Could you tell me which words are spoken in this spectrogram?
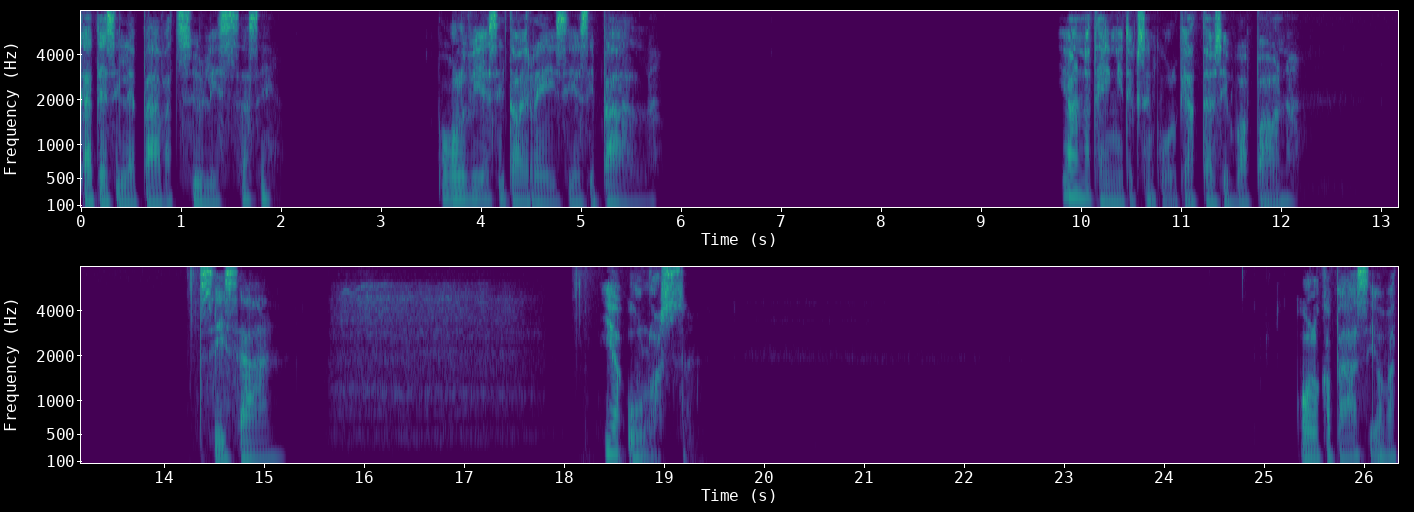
Kätesi lepäävät sylissäsi, polviesi tai reisiesi päällä. Ja annat hengityksen kulkea täysin vapaana. Sisään ja ulos. Olkapääsi ovat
